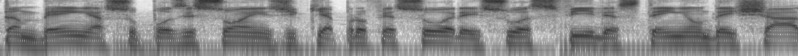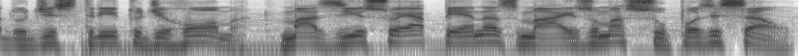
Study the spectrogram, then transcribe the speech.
Também há suposições de que a professora e suas filhas tenham deixado o distrito de Roma, mas isso é apenas mais uma suposição.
